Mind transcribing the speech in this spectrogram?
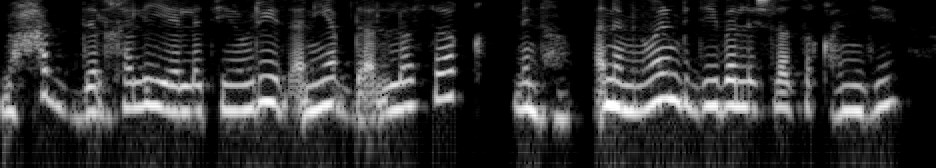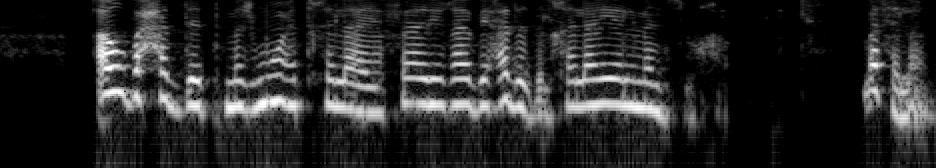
نحدد الخلية التي نريد أن يبدأ اللصق منها. أنا من وين بدي يبلش لصق عندي؟ أو بحدد مجموعة خلايا فارغة بعدد الخلايا المنسوخة. مثلا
